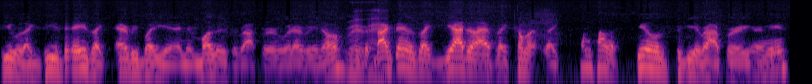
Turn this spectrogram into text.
few. Like these days, like everybody and their mother's a rapper or whatever. You know? Right, right. Back then, it was like you had to have like come like some kind of skills to be a rapper. You know what I mean?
